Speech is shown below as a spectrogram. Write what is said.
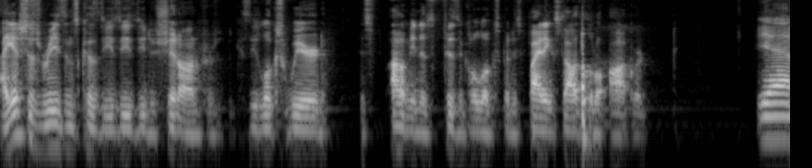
I guess, just reasons because he's easy to shit on for because he looks weird. His, I don't mean his physical looks, but his fighting style is a little awkward. Yeah,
